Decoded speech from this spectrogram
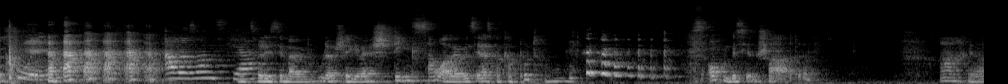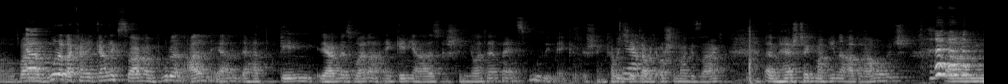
Uncool. Aber sonst, ja. Jetzt würde ich sie meinem Bruder schenken, wäre stinksauer, der würde sie erstmal kaputt hauen. Das ist auch ein bisschen schade. Ach ja, bei Ja. meinem Bruder, da kann ich gar nichts sagen. Mein Bruder in allen Ehren, der hat, gen der hat mir zu Weihnachten ein geniales Geschenk gemacht. Der hat mir einen Smoothie Maker geschenkt. Habe ich Ja. hier, glaube ich, auch schon mal gesagt. Ähm, Hashtag Marina Abramovic. ähm,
